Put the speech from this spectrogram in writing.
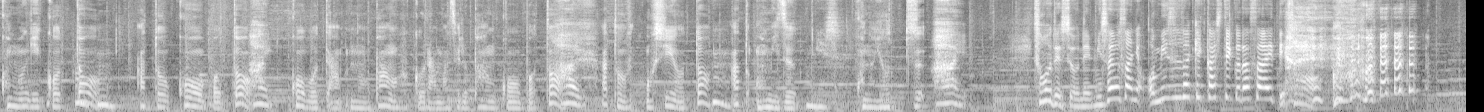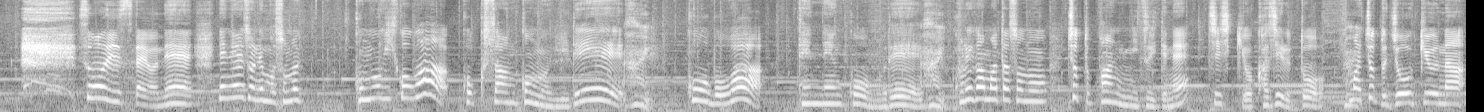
小麦粉と、うんうん、あと酵母と、はい、酵母ってあのパンを膨らませるパン酵母と、はい、あとお塩と、うん、あとお水。この4つ。はい。そうですよね。みさよさんにお水だけ貸してくださいって。そう。そうでしたよね。でねそれもその小麦粉が国産小麦で、はい、酵母は天然酵母で、はい、これがまたそのちょっとパンについてね知識をかじると、はい、まあちょっと上級な、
